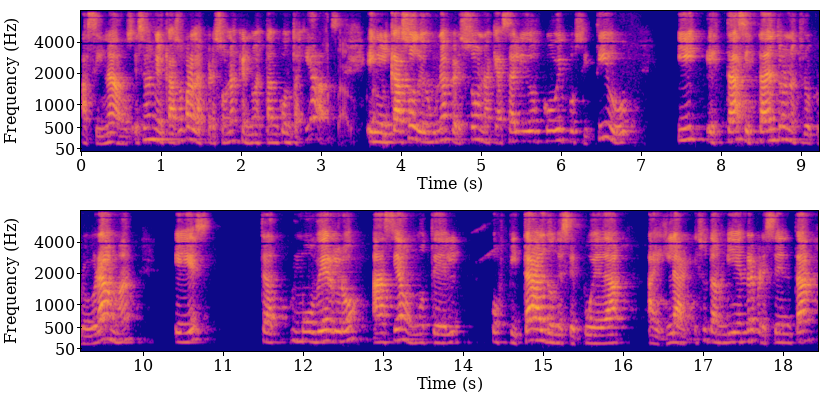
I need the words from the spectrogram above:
hacinados. Eso es en el caso para las personas que no están contagiadas. En el caso de una persona que ha salido COVID positivo y está, si está dentro de nuestro programa, es moverlo hacia un hotel hospital donde se pueda aislar. Eso también representa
